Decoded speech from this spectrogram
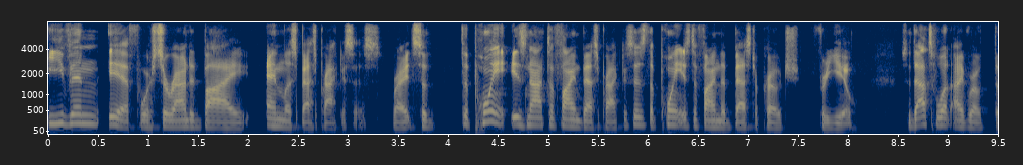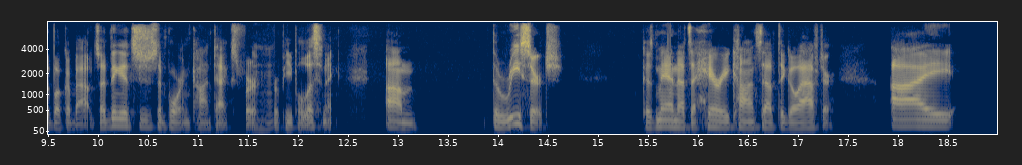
even if we're surrounded by endless best practices, right? So the point is not to find best practices. The point is to find the best approach for you. So that's what I wrote the book about. So I think it's just important context for for people listening. Um, the research, because man, that's a hairy concept to go after. I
